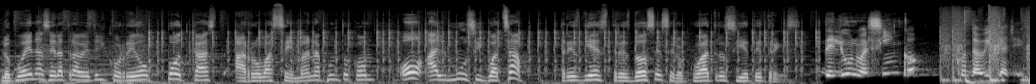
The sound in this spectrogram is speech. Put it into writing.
Lo pueden hacer a través del correo podcast.semana.com o al Musi WhatsApp 310-312-0473. Del 1 al 5 con David Gallego.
